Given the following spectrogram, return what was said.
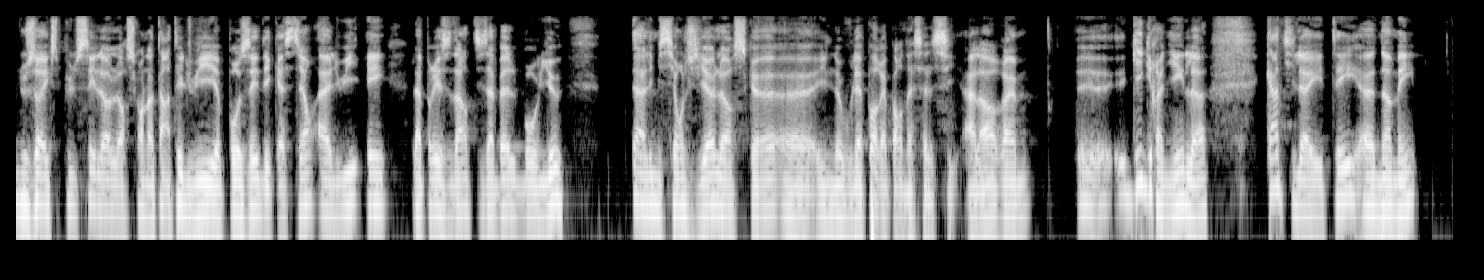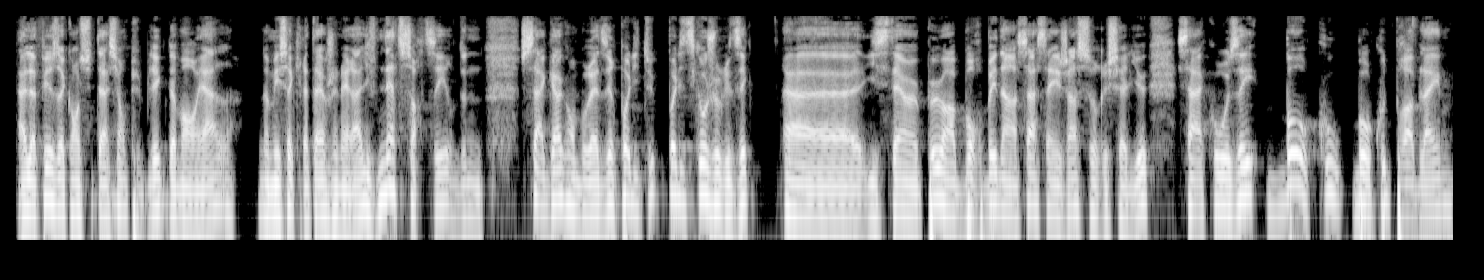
nous a expulsés lorsqu'on a tenté de lui poser des questions à lui et la présidente Isabelle Beaulieu à l'émission JE lorsque euh, il ne voulait pas répondre à celle-ci. Alors, euh, Guy Grenier, quand il a été nommé à l'Office de consultation publique de Montréal, nommé secrétaire général, il venait de sortir d'une saga qu'on pourrait dire politico-juridique euh, il s'était un peu embourbé dans ça Saint-Jean-sur-Richelieu. Ça a causé beaucoup, beaucoup de problèmes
